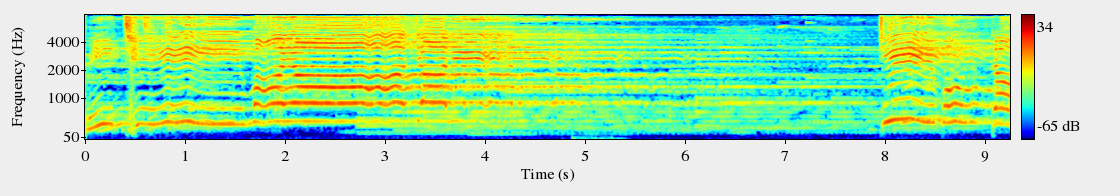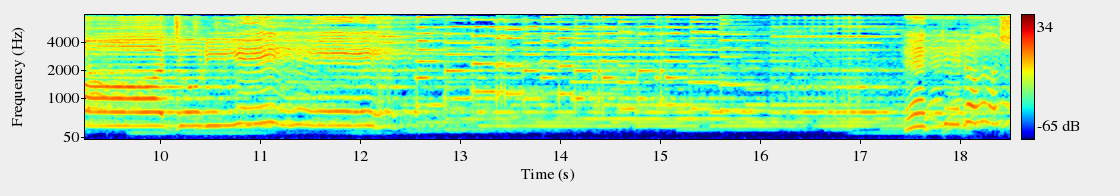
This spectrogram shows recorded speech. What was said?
মিছে মায়া জড়িয়ে এক রস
